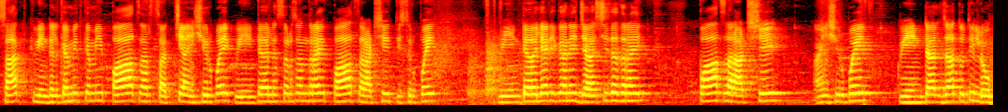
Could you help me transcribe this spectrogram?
सात क्विंटल कमीत कमी पाच हजार सातशे ऐंशी रुपये क्विंटल सरसंद्र आहे पाच हजार आठशे तीस रुपये क्विंटल या ठिकाणी जास्तीत दर आहे पाच हजार आठशे ऐंशी रुपये क्विंटल जात होती लोक.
